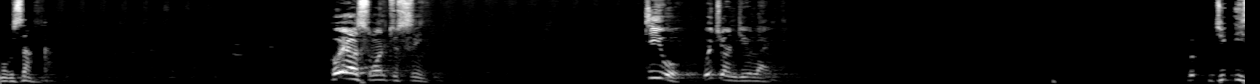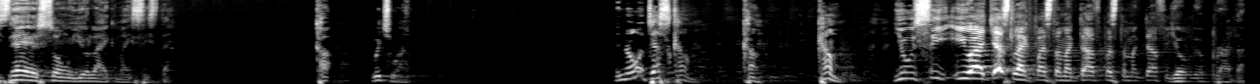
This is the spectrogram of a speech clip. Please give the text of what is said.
Mugusanga. Who else want to sing? Tio, which one do you like? Is there a song you like, my sister? Come. Which one? No, just come. Come. Come. You see, you are just like Pastor MacDuff. Pastor MacDuff, your, your brother.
